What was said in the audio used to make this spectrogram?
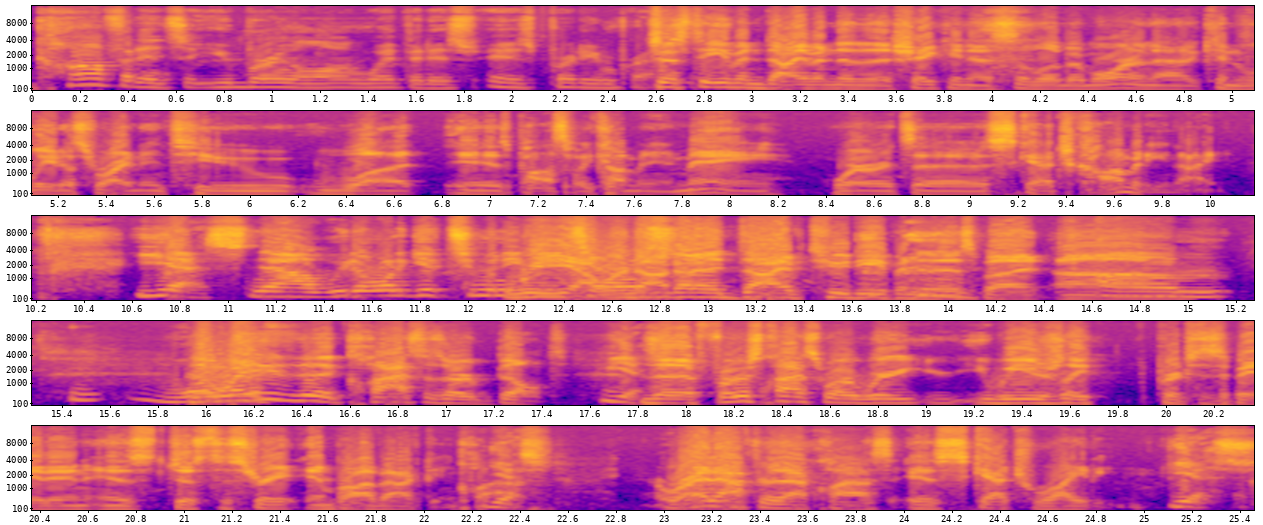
the confidence that you bring along with it is is pretty impressive. Just to even dive into the shakiness a little bit more, and that can lead us right into what is possibly coming in May, where it's a sketch comedy night. yes now we don't want to give too many We, details yeah, we're not going to dive too deep into this, but um, One the way the classes are built. Yes. The first class where we we usually participate in is just a straight improv acting class. Yes. Right after that class is sketch writing, yes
